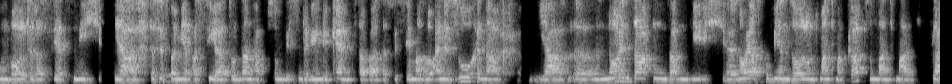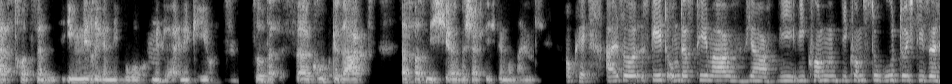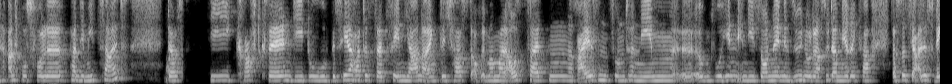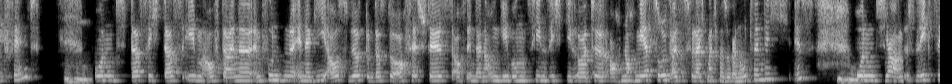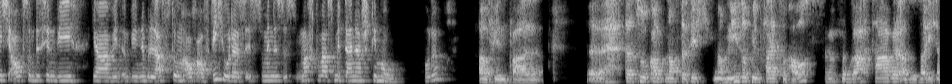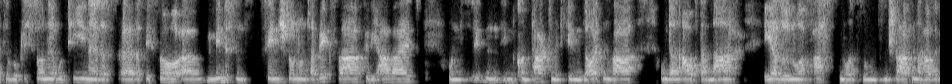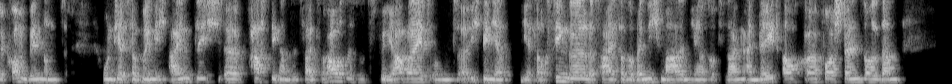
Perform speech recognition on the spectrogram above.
und wollte das jetzt nicht, ja, das ist bei mir passiert und dann habe so ein bisschen dagegen gekämpft, aber das ist immer so eine Suche nach ja äh, neuen Sachen, Sachen, die ich äh, neu ausprobieren soll und manchmal klappt's und manchmal bleibt es trotzdem im niedrigen Niveau mit der Energie und so, das ist äh, grob gesagt das, was mich äh, beschäftigt im Moment. Okay, also es geht um das Thema, ja, wie, wie, komm, wie kommst du gut durch diese anspruchsvolle Pandemiezeit, dass die Kraftquellen, die du bisher hattest, seit zehn Jahren eigentlich hast, auch immer mal Auszeiten, Reisen zu unternehmen, äh, irgendwo hin in die Sonne, in den Süden oder nach Südamerika, dass das ja alles wegfällt. Mhm. Und dass sich das eben auf deine empfundene Energie auswirkt und dass du auch feststellst, auch in deiner Umgebung ziehen sich die Leute auch noch mehr zurück, als es vielleicht manchmal sogar notwendig ist. Mhm. Und ja, und es legt sich auch so ein bisschen wie, ja, wie, wie eine Belastung auch auf dich oder es ist zumindest, es macht was mit deiner Stimmung, oder? Auf jeden Fall. Äh, dazu kommt noch, dass ich noch nie so viel Zeit zu Hause äh, verbracht habe. Also ich hatte wirklich so eine Routine, dass, äh, dass ich so äh, mindestens zehn Stunden unterwegs war für die Arbeit und in, in Kontakt mit vielen Leuten war und dann auch danach eher so nur fast nur zum, zum Schlafen nach Hause gekommen bin und und jetzt verbringe ich eigentlich äh, fast die ganze Zeit zu Hause so für die Arbeit. Und äh, ich bin ja jetzt auch Single. Das heißt also, wenn ich mal mir sozusagen ein Date auch äh, vorstellen soll, dann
